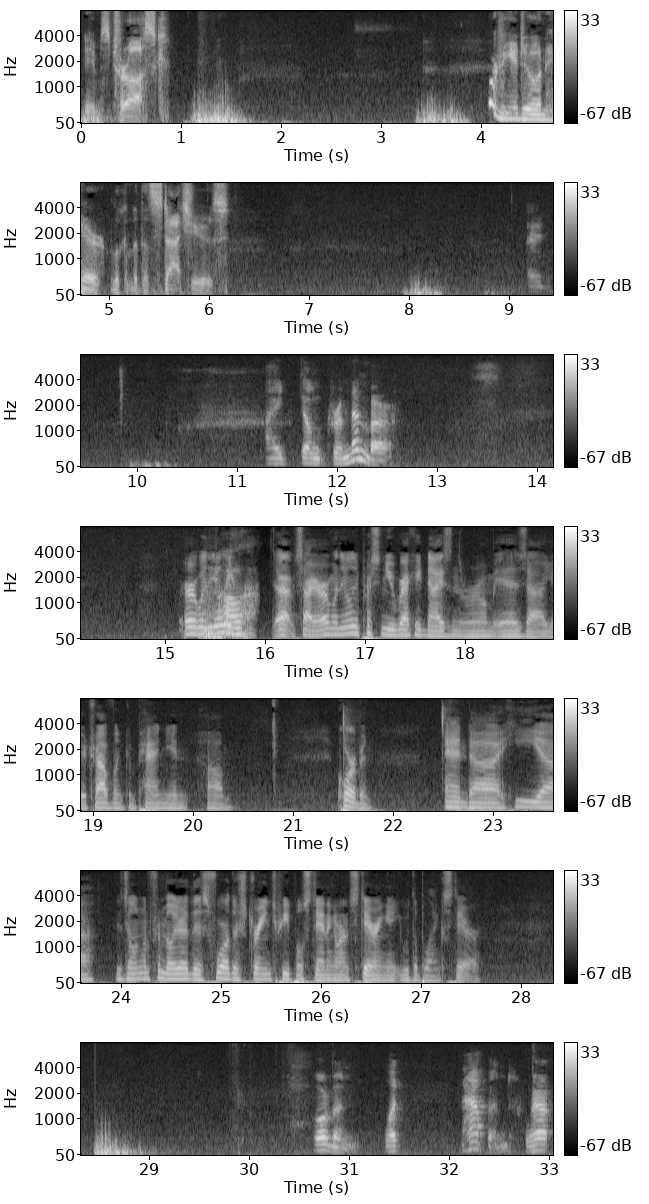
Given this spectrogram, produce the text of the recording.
Name's Trask. What are you doing here, looking at the statues? I, I don't remember. Erwin, the only I'll- uh, sorry, Erwin, the only person you recognize in the room is uh, your traveling companion, um, Corbin, and uh, he uh, is the only one familiar. There's four other strange people standing around, staring at you with a blank stare. Corbin, what happened? Where?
